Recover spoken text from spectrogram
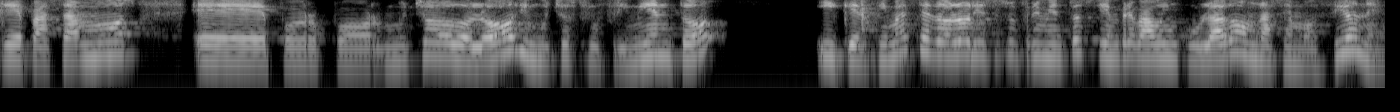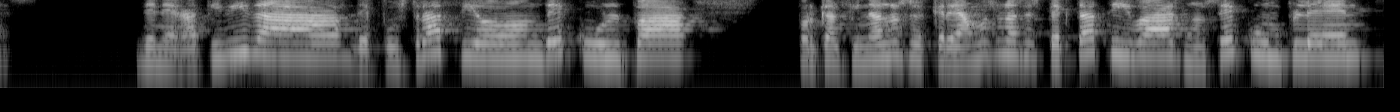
que pasamos eh, por, por mucho dolor y mucho sufrimiento y que encima ese dolor y ese sufrimiento siempre va vinculado a unas emociones de negatividad, de frustración, de culpa, porque al final nos creamos unas expectativas, no se cumplen,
